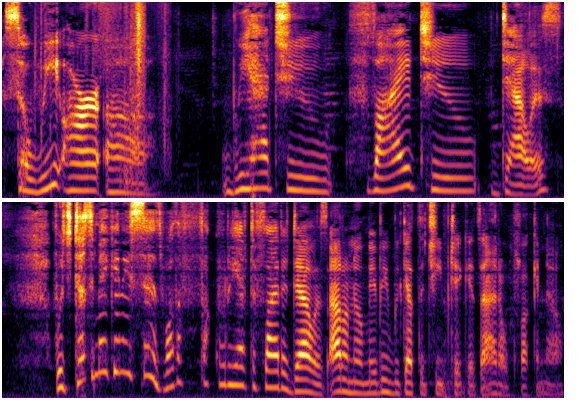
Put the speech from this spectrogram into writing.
so we are uh we had to fly to Dallas, which doesn't make any sense. Why the fuck would we have to fly to Dallas? I don't know. Maybe we got the cheap tickets. I don't fucking know.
